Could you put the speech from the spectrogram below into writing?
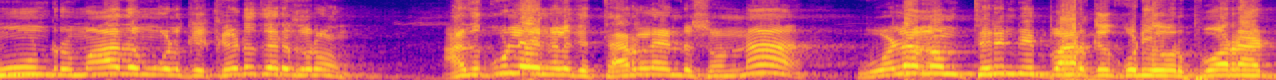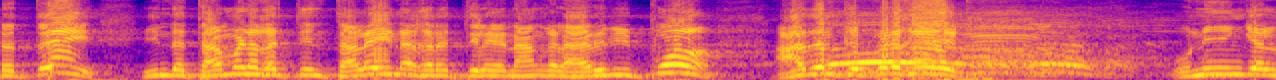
மூன்று மாதம் உங்களுக்கு கெடு தருகிறோம். அதுக்குள்ள எங்களுக்கு தரல என்று சொன்னால் உலகம் திரும்பி பார்க்கக்கூடிய ஒரு போராட்டத்தை இந்த தமிழகத்தின் தலைநகரத்திலே நாங்கள் அறிவிப்போம். அதற்கு பிறகு நீங்கள்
